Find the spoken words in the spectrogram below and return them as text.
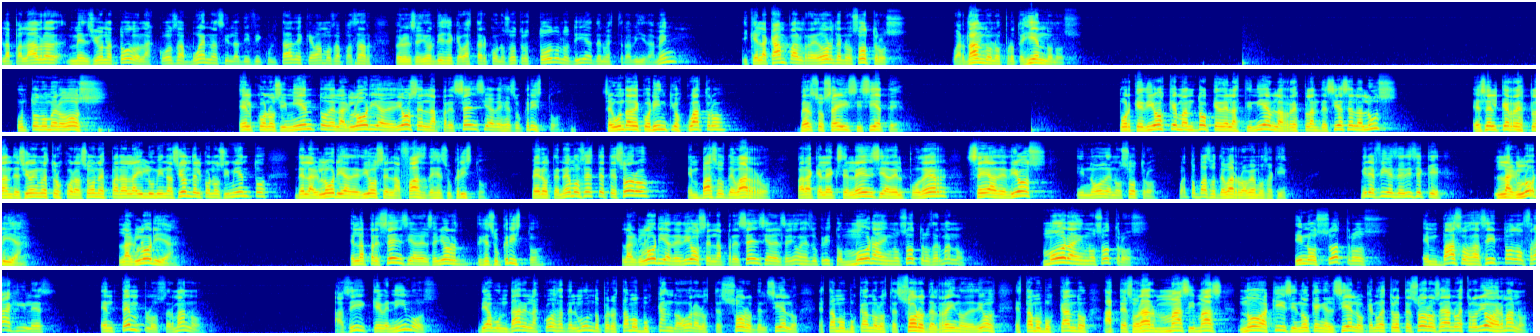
la palabra menciona todo, las cosas buenas y las dificultades que vamos a pasar, pero el Señor dice que va a estar con nosotros todos los días de nuestra vida. Amén. Y que Él acampa alrededor de nosotros, guardándonos, protegiéndonos. Punto número dos. El conocimiento de la gloria de Dios en la presencia de Jesucristo. Segunda de Corintios 4, versos 6 y 7. Porque Dios que mandó que de las tinieblas resplandeciese la luz, es el que resplandeció en nuestros corazones para la iluminación del conocimiento de la gloria de Dios en la faz de Jesucristo. Pero tenemos este tesoro en vasos de barro, para que la excelencia del poder sea de Dios y no de nosotros. ¿Cuántos vasos de barro habemos aquí? Mire, fíjese, dice que la gloria, la gloria en la presencia del Señor Jesucristo, la gloria de Dios en la presencia del Señor Jesucristo mora en nosotros, hermano. Mora en nosotros. Y nosotros, en vasos así, todos frágiles, en templos, hermano. Así que venimos de abundar en las cosas del mundo, pero estamos buscando ahora los tesoros del cielo, estamos buscando los tesoros del reino de Dios, estamos buscando atesorar más y más, no aquí, sino que en el cielo, que nuestro tesoro sea nuestro Dios, hermano,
